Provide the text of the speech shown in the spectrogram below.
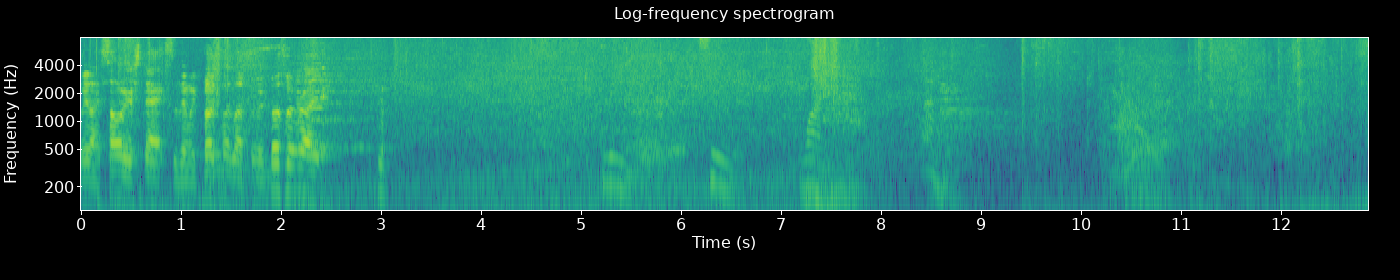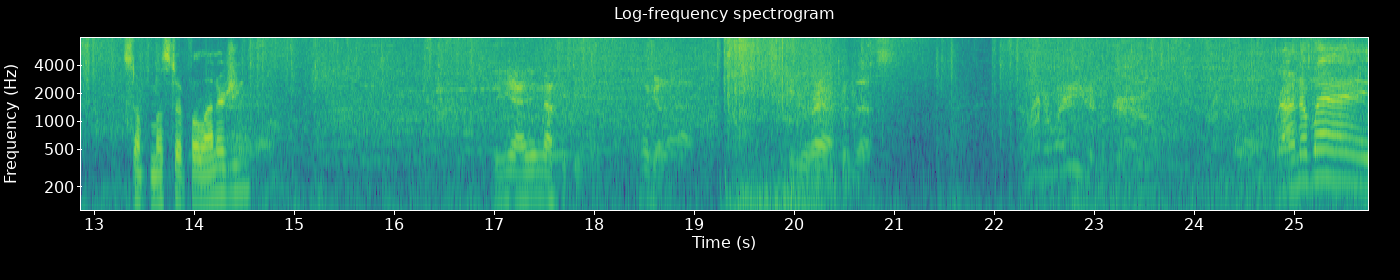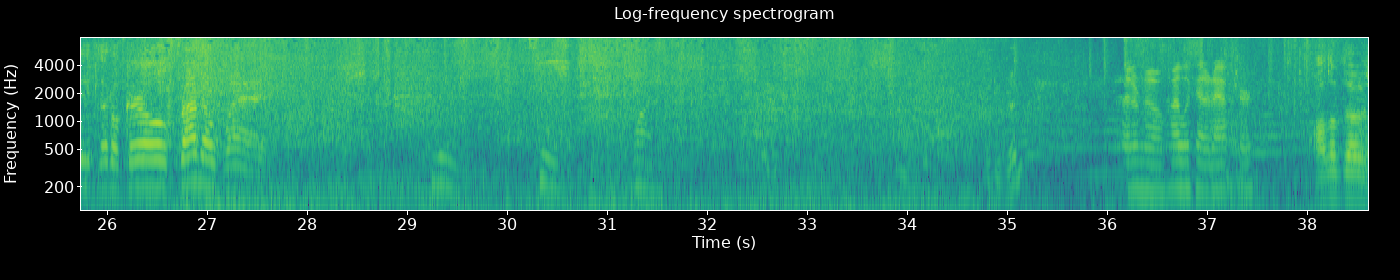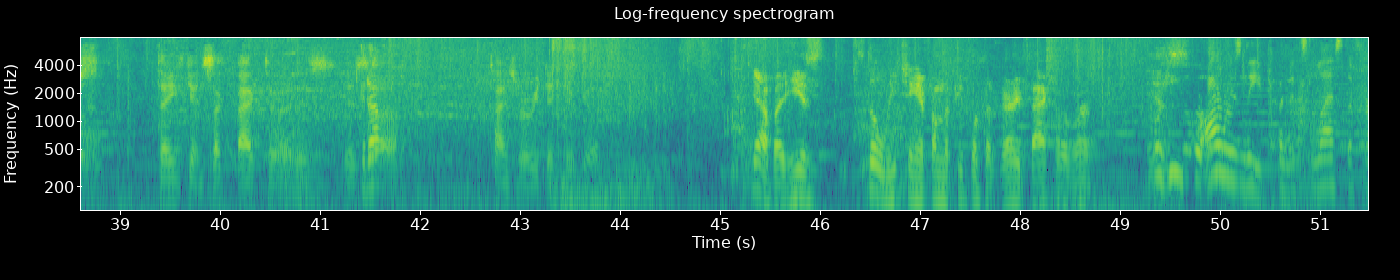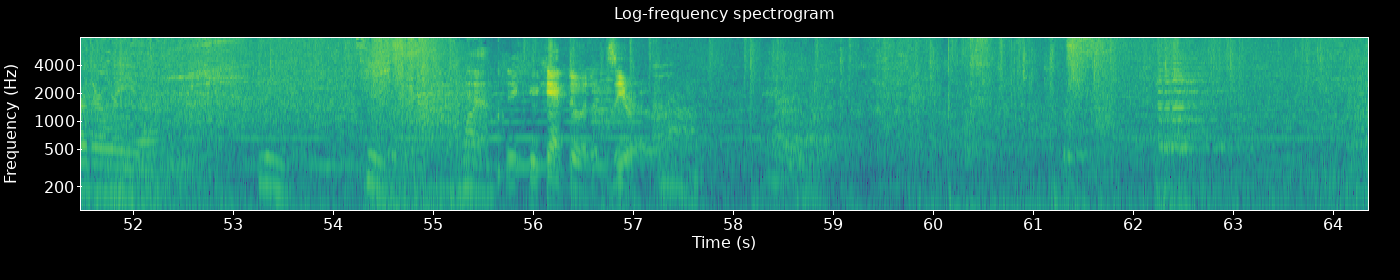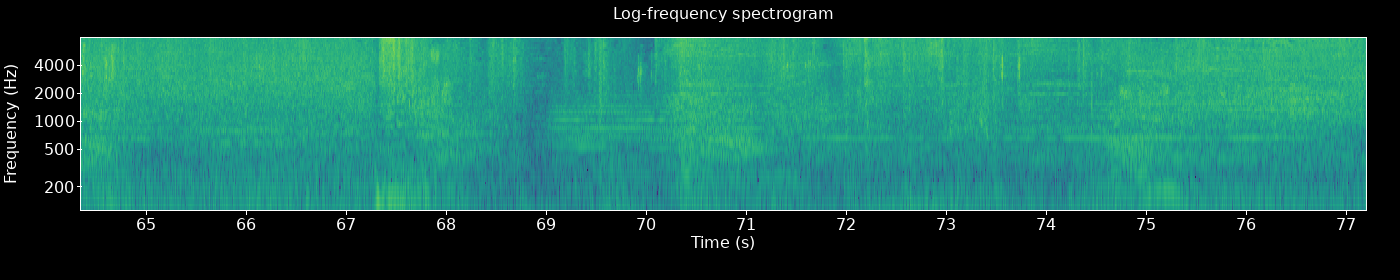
We like saw your stacks, and then we both went left, and we both went right. Three, two, one. So must have full energy. Yeah, I didn't have to do that. Look at that. We'll be right after this. Run away, little girl. Run away, little girl, run away. Three, two, one. You do good? I don't know. I look at it after. All of those things getting sucked back to it is is Get up. uh, times where we didn't do good. Yeah, but he is still leeching it from the people at the very back of the room. Well, he will always leech, but it's less the further away you are. Three, two, one. You, you can't do it at zero.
